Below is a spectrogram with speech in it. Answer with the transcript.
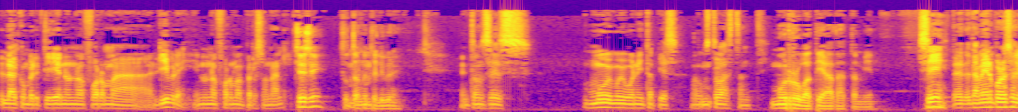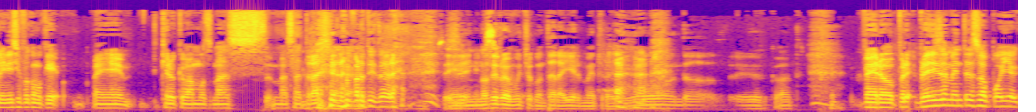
la convertiría en una forma libre, en una forma personal. Sí, sí, totalmente libre. Entonces, muy, muy bonita pieza, me gustó bastante. Muy rubateada también. Sí, también por eso al inicio fue como que eh, creo que vamos más, más atrás en la partitura. Sí, no sirve mucho contar ahí el metro. Un, dos, Pero precisamente eso apoya,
